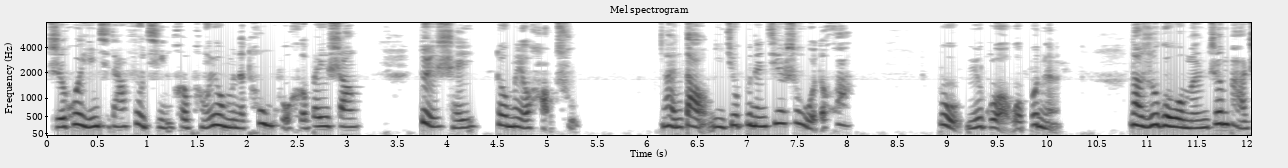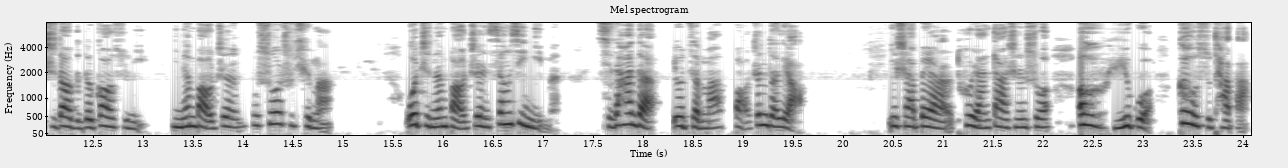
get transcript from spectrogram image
只会引起他父亲和朋友们的痛苦和悲伤，对谁都没有好处。难道你就不能接受我的话？不，雨果，我不能。”那如果我们真把知道的都告诉你，你能保证不说出去吗？我只能保证相信你们，其他的又怎么保证得了？伊莎贝尔突然大声说：“哦，雨果，告诉他吧，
